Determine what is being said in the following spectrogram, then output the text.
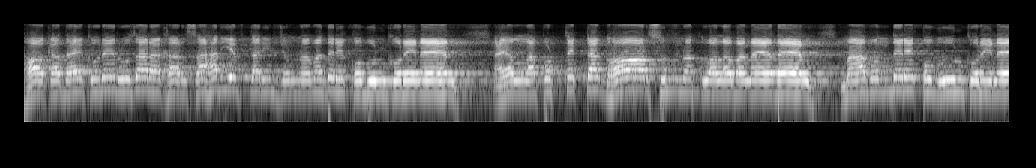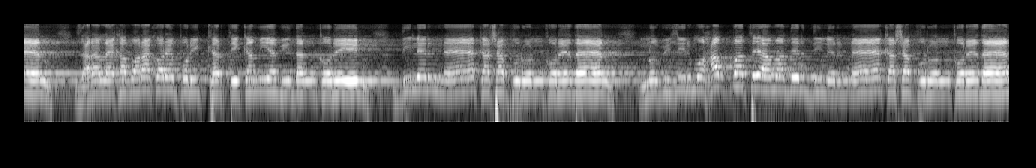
হক আদায় করে রোজা রাখার সাহারি ইফতারির জন্য আমাদের কবুল করে নেন। আয় আল্লাহ, প্রত্যেকটা ঘর সুন্নতওয়ালা বানায় দেন। মা বোনদের কবুল করে নেন। যারা লেখাপড়া করে, পরীক্ষার্থী কামিয়াবি দান করেন। দিলের ন্যাক আশা পূরণ করে দেন নবীজির মোহাব্বতে আমাদের দিলের ন্যাক আশা পূরণ করে দেন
